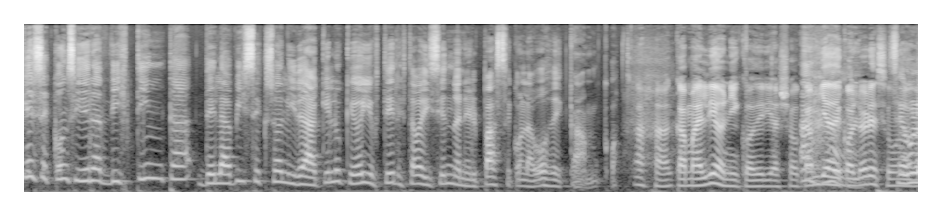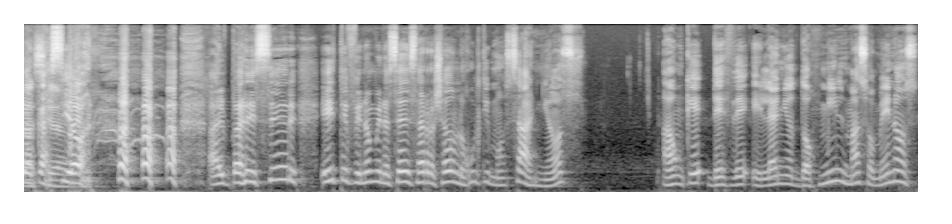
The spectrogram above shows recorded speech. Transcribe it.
que se considera distinta de la bisexualidad, que es lo que hoy usted le estaba diciendo en el pase con la voz de Camco. Ajá, camaleónico diría yo. Cambia de colores según, según la la ocasión. Al parecer, este fenómeno se ha desarrollado en los últimos años, aunque desde el año 2000 más o menos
